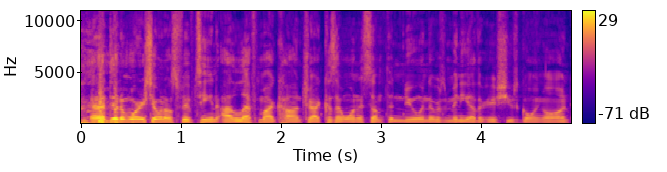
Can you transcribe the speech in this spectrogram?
and I did a morning show when I was 15. I left my contract because I wanted something new, and there was many other issues going on.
